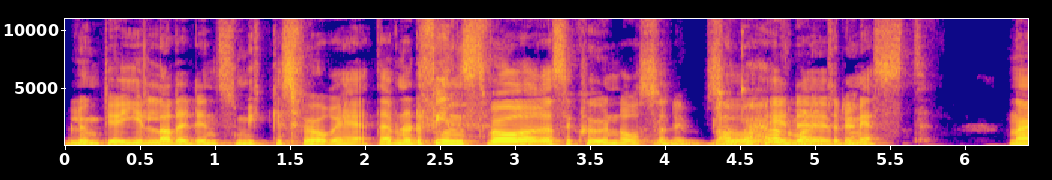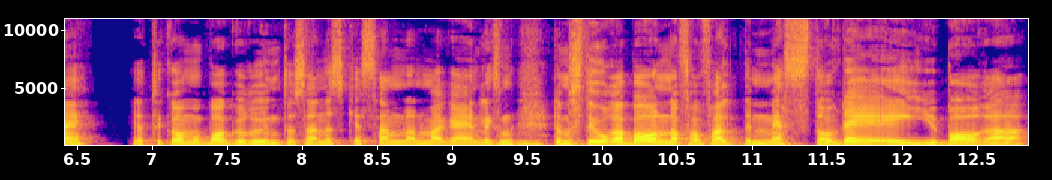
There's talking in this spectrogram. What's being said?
lugnt. Jag gillar det, det är inte så mycket svårighet. Även om det finns svårare sektioner så, så är det, det. mest. Nej, jag tycker om att bara gå runt och säga nu ska jag samla de här grejerna. Liksom, Mm. De stora banorna framförallt, det mesta av det är ju bara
